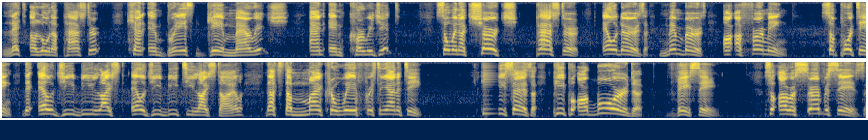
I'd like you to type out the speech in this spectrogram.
let alone a pastor, can embrace gay marriage and encourage it? So when a church pastor, elders, members are affirming supporting the LGBT, LGBT lifestyle. That's the microwave Christianity. He says people are bored, they say. So our services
